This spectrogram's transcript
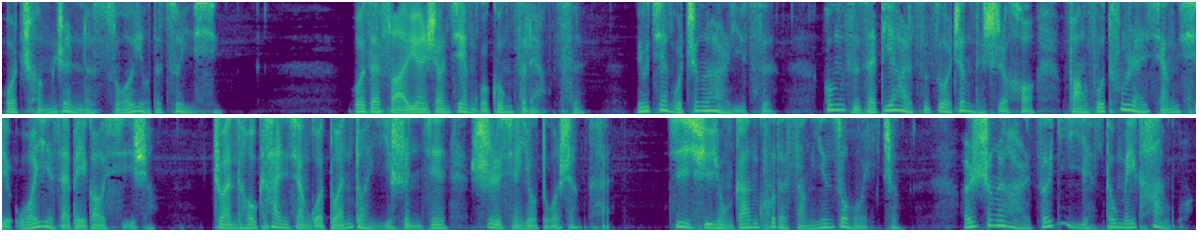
我承认了所有的罪行。我在法院上见过公子两次，又见过真二一次。公子在第二次作证的时候，仿佛突然想起我也在被告席上，转头看向我，短短一瞬间，视线又躲闪开，继续用干枯的嗓音做伪证。而真二则一眼都没看我。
